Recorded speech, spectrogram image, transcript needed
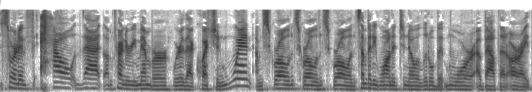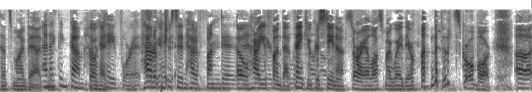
sort of how that. I'm trying to remember where that question went. I'm scrolling, scrolling, scrolling. Somebody wanted to know a little bit more about that. All right, that's my bad. And I think um, how Go to ahead. pay for it. How We're to pay- interested in how to fund it. Oh, how you fund that. Thank you. Christina. Sorry, I lost my way there on the scroll bar. Uh,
